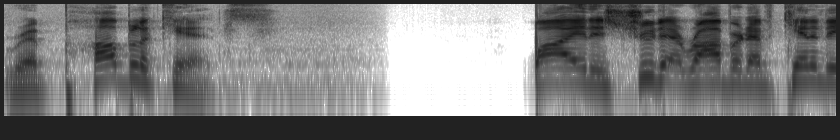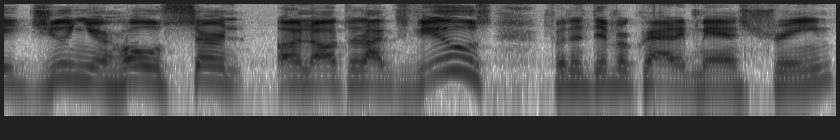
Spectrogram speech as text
Republicans. While it is true that Robert F. Kennedy Jr. holds certain unorthodox views from the Democratic mainstream,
